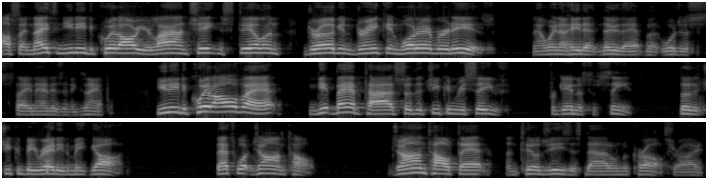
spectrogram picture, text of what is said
I'll say, Nathan, you need to quit all your lying, cheating, stealing, drugging, drinking, whatever it is. Now, we know he doesn't do that, but we'll just say that as an example. You need to quit all that and get baptized so that you can receive forgiveness of sins, so that you can be ready to meet God. That's what John taught. John taught that until Jesus died on the cross, right?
